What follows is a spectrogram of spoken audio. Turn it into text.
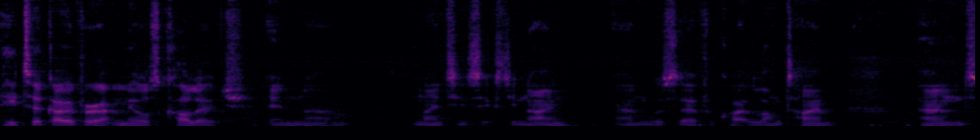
he took over at Mills College in um, 1969 and was there for quite a long time. And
